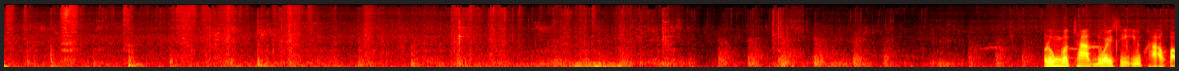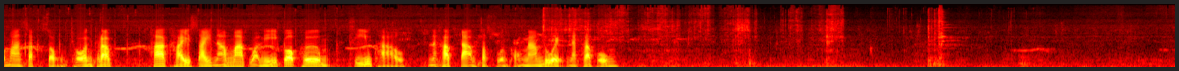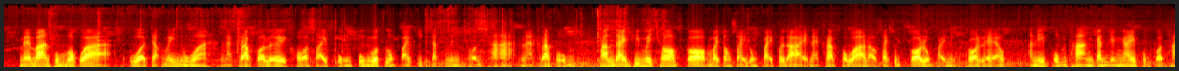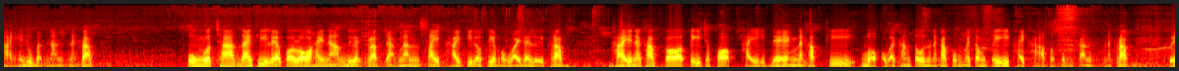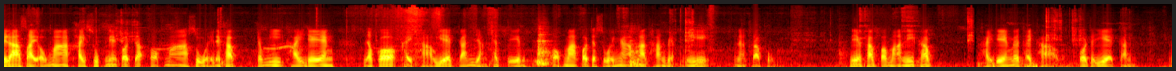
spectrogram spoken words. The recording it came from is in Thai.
ปรุงรสชาติด้วยซีอิ๊วขาวประมาณสัก 2 ช้อนครับ ถ้าใครใส่น้ำมากกว่านี้ก็เพิ่มซีอิ๊วขาวนะครับ ตามสัดส่วนของน้ำด้วยนะครับผม แม่บ้านผมบอกว่า กลัวจะไม่นัวนะครับ ก็เลยขอใส่ผงปรุงรสลงไปอีกสักหนึ่งช้อนชานะครับผมท่านใดที่ไม่ชอบก็ไม่ต้องใส่ลงไปก็ได้นะครับ เพราะว่าเราใส่ซุปก้อนลงไป1ก้อนแล้ว อันนี้ผมทานกันยังไง ผมก็ถ่ายให้ดูแบบนั้นนะครับปรุงรสชาติได้ที่แล้วก็รอให้น้ำเดือดครับ จากนั้นใส่ไข่ที่เราเตรียมเอาไว้ได้เลยครับ ไข่นะครับก็ตีเฉพาะไข่แดงนะครับที่บอกเอาไว้ข้างต้นนะครับ ผมไม่ต้องตีไข่ขาวผสมกันนะครับ เวลาใส่ออกมาไข่สุกเนี่ยก็จะออกมาสวยนะครับ จะมีไข่แดง แล้วก็ไข่ขาวแยกกันอย่างชัดเจน ออกมาก็จะสวยงามน่าทานแบบนี้นะครับผมเนี่ยครับประมาณนี้ครับ ไข่แดงและไข่ขาวก็จะแยกกัน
